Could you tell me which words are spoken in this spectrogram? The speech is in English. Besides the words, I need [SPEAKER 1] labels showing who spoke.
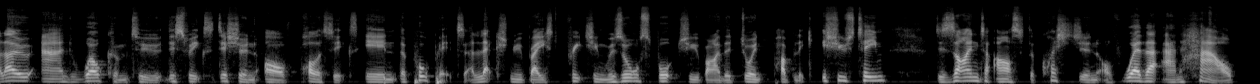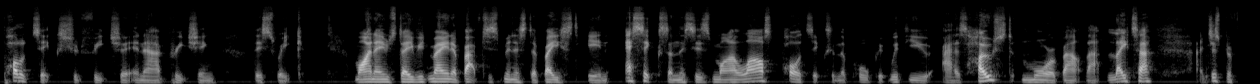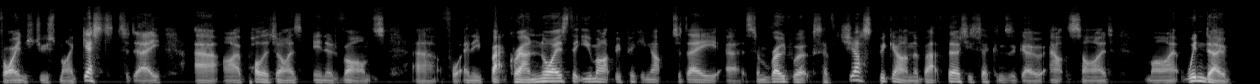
[SPEAKER 1] Hello and welcome to this week's edition of Politics in the Pulpit, a lectionary based preaching resource brought to you by the Joint Public Issues Team, designed to ask the question of whether and how politics should feature in our preaching this week. My name's David Main, a Baptist minister based in Essex, and this is my last Politics in the Pulpit with you as host. More about that later. And just before I introduce my guest today, uh, I apologize in advance uh, for any background noise that you might be picking up today. Uh, some roadworks have just begun about 30 seconds ago outside my window.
